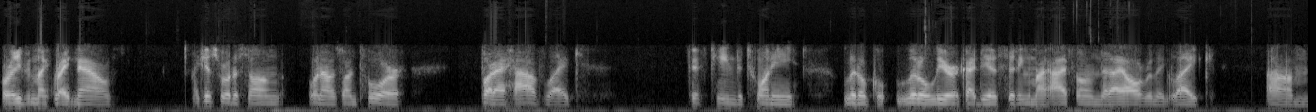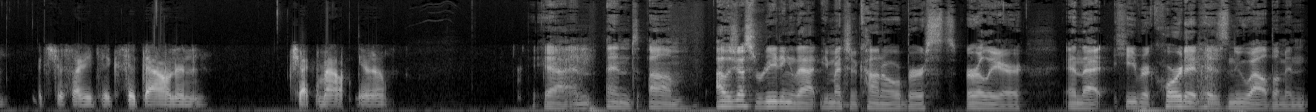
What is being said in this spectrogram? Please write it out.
Or even like right now, I just wrote a song when I was on tour, but I have like fifteen to twenty little little lyric ideas sitting in my iPhone that I all really like. Um, it's just I need to sit down and check them out, you know. Yeah, and and um, I was just reading that you mentioned Conor Oberst earlier, and that he recorded his new album in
